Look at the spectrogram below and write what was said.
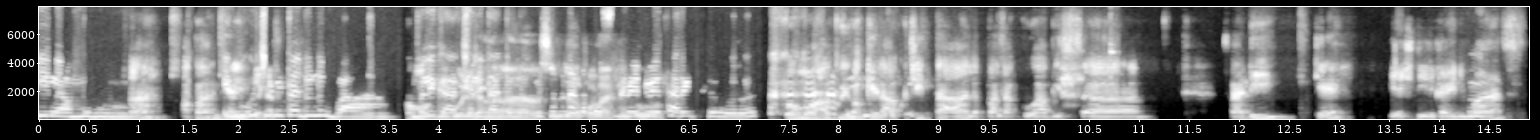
doktor. iya mu Ha? Apa? Ya, Gini. Mugu jangan- cerita dulu bang Oh, boleh kah cerita dulu lah, mana for lepas Mugu. graduate hari tu Como aku okey lah aku cerita lepas aku habis uh, study, okay, PhD dekat Unimas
